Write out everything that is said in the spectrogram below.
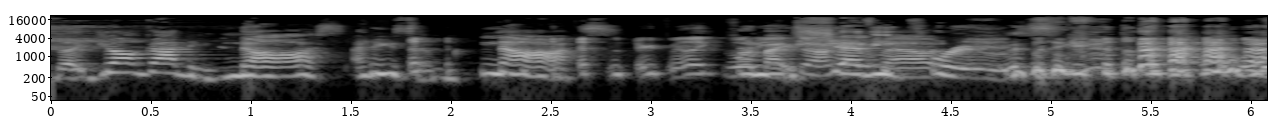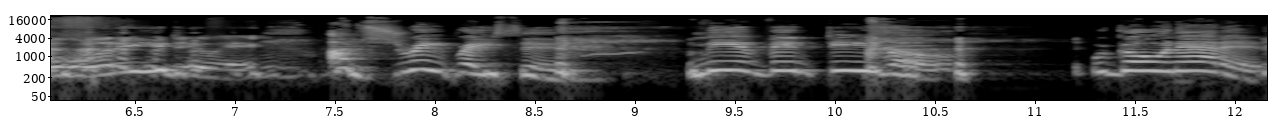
be like, "Y'all got any Nos? I need some Nos They're like, for my Chevy about? Cruze." what are you doing? I'm street racing. Me and Vin Diesel. We're going at it.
